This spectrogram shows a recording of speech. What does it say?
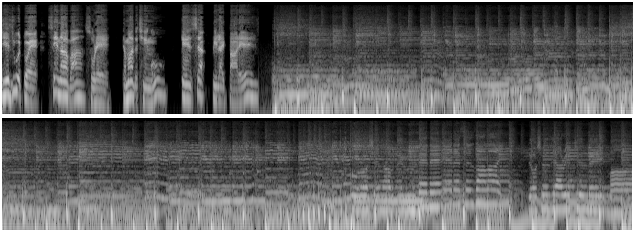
ယေရှုအတွက်ဆင်းသားပါဆိုတဲ့ဓမ္မသခင်ကိုတင်ဆက်ပေးလိုက်ပါတယ် ရွှင်စရာတွေဖြစ်လိမ့်မှာ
